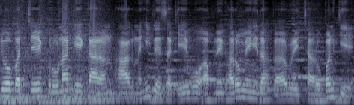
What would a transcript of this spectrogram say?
जो बच्चे कोरोना के कारण भाग नहीं ले सके, वो अपने घरों में ही रहकर वृक्षारोपण किए।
